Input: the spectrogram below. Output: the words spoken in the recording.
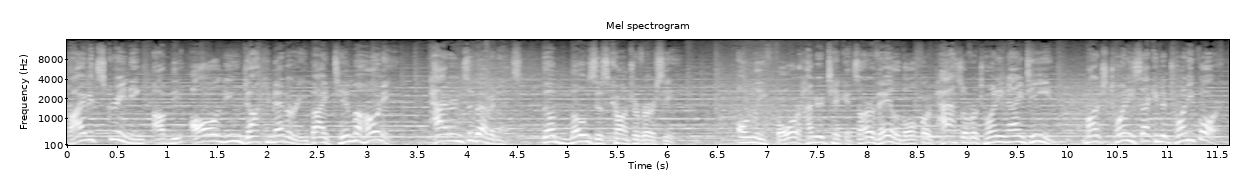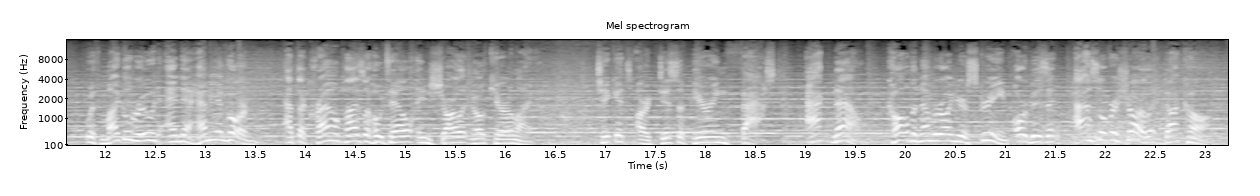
private screening of the all new documentary by Tim Mahoney, Patterns of Evidence The Moses Controversy. Only 400 tickets are available for Passover 2019, March 22nd to 24th, with Michael Rood and Nehemiah Gordon at the Crowne Plaza Hotel in Charlotte, North Carolina. Tickets are disappearing fast. Act now. Call the number on your screen or visit PassoverCharlotte.com.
